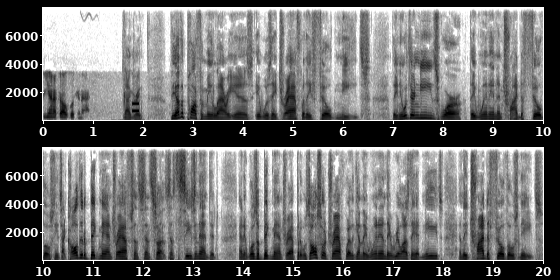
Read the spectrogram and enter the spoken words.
the NFL's looking at. I agree. The other part for me, Larry, is it was a draft where they filled needs. They knew what their needs were. They went in and tried to fill those needs. I called it a big man draft since since uh, since the season ended, and it was a big man draft. But it was also a draft where again they went in, they realized they had needs, and they tried to fill those needs.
